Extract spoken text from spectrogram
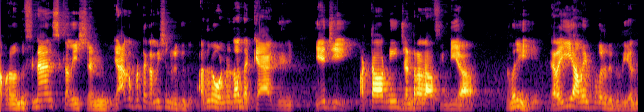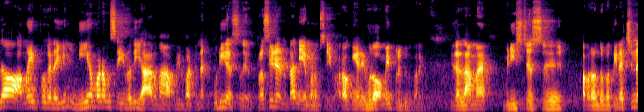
அப்புறம் வந்து ஃபினான்ஸ் கமிஷன் ஏகப்பட்ட கமிஷன் இருக்குது. அதில் ஒன்று தான் இந்த கேகு AG attorney general of India இந்த மாதிரி நிறைய அமைப்புகள் இருக்குது. எல்லா அமைப்புகளையும் நியமனம் செய்வது யார் தான் அப்படின்னு பார்த்தீங்கன்னா குடியரசு தலைவர் பிரசிடென்ட் தான் நியமனம் செய்வார். ஓகே இவ்வளோ அமைப்பு இருக்குது பாருங்க. இது இல்லாமல் மினிஸ்டர்ஸு அப்புறம் வந்து பார்த்தீங்கன்னா சின்ன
